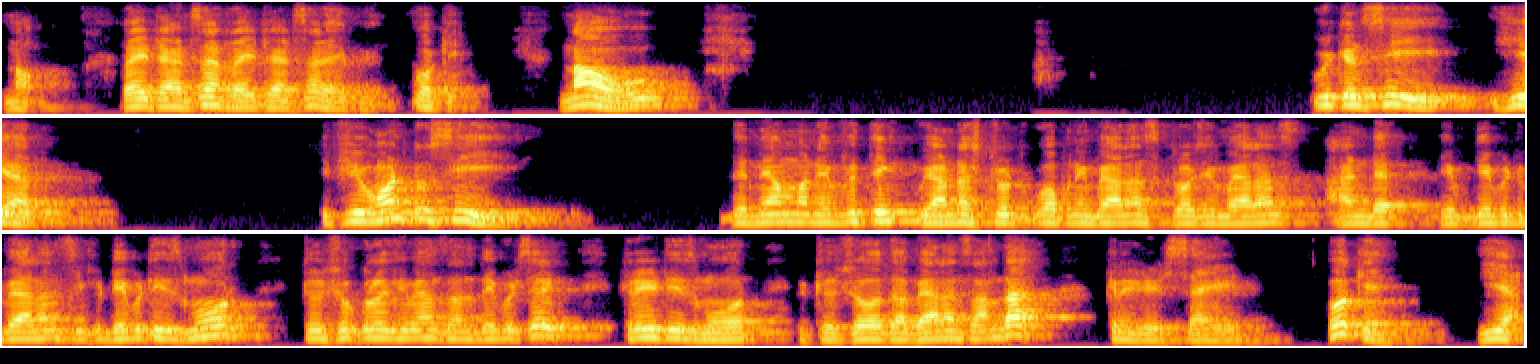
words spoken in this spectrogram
Now right hand side, right hand side. Okay. Now we can see here. If you want to see the name and everything, we understood opening balance, closing balance, and if debit balance, if debit is more, it will show closing balance on the debit side. Credit is more, it will show the balance on the credit side. Okay. Yeah.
